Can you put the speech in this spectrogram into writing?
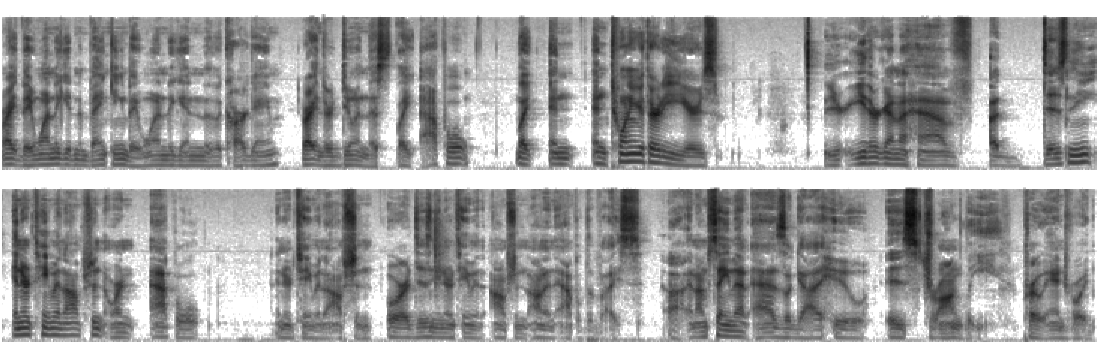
right? They wanted to get into banking. They wanted to get into the car game, right? And they're doing this like Apple, like in in 20 or 30 years, you're either gonna have a Disney entertainment option or an Apple entertainment option or a Disney entertainment option on an Apple device. Uh, and I'm saying that as a guy who is strongly pro Android.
